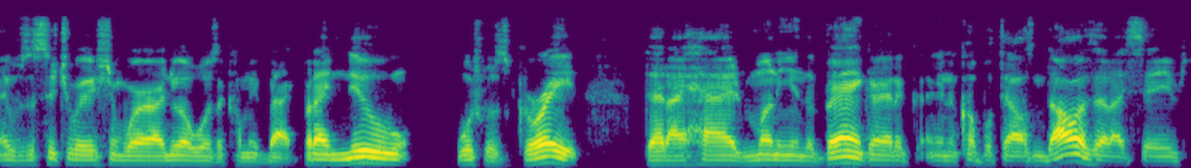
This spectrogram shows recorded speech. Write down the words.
it was a situation where I knew I wasn't coming back. But I knew, which was great, that I had money in the bank. I had a, a couple thousand dollars that I saved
